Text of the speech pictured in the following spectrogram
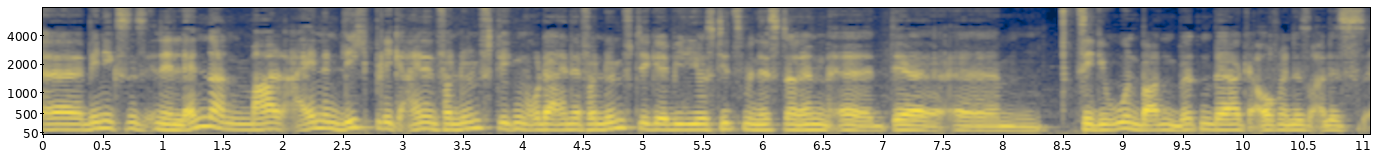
äh, wenigstens in den Ländern mal einen Lichtblick, einen vernünftigen oder eine vernünftige, wie die Justizministerin äh, der ähm, CDU in Baden-Württemberg, auch wenn das alles, äh,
